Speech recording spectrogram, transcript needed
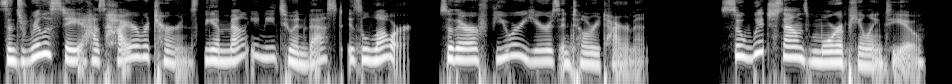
Since real estate has higher returns, the amount you need to invest is lower, so there are fewer years until retirement. So, which sounds more appealing to you?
